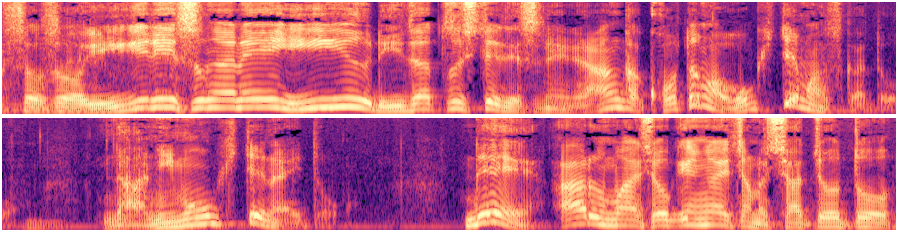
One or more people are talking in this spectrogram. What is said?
そうそう、イギリスがね、EU 離脱してですね、なんかことが起きてますかと。何も起きてないと。で、あるまあ証券会社の社長と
